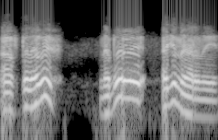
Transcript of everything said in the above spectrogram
а в половых наборы одинарные.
